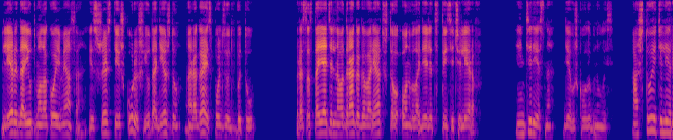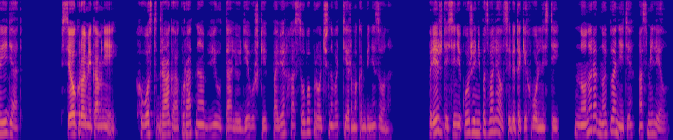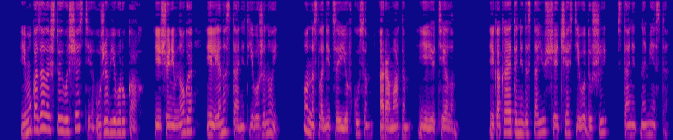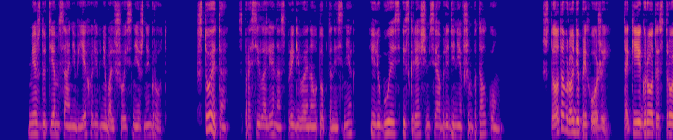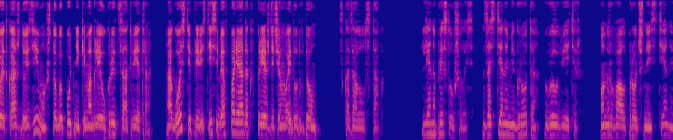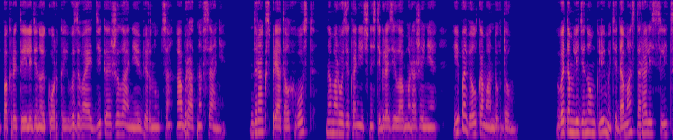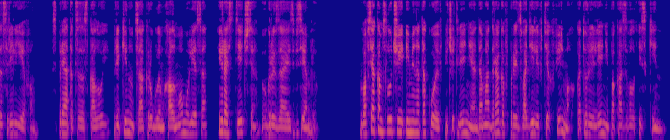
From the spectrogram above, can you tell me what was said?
Леры дают молоко и мясо, из шерсти и шкуры шьют одежду, а рога используют в быту. Про состоятельного драга говорят, что он владелец тысячи леров. Интересно, девушка улыбнулась. А что эти леры едят? Все, кроме камней. Хвост драга аккуратно обвил талию девушки поверх особо прочного термокомбинезона. Прежде синекожий не позволял себе таких вольностей, но на родной планете осмелел. Ему казалось, что его счастье уже в его руках. Еще немного, и Лена станет его женой. Он насладится ее вкусом, ароматом, ее телом и какая-то недостающая часть его души станет на место. Между тем сани въехали в небольшой снежный грот. «Что это?» – спросила Лена, спрыгивая на утоптанный снег и любуясь искрящимся обледеневшим потолком. «Что-то вроде прихожей. Такие гроты строят каждую зиму, чтобы путники могли укрыться от ветра, а гости привести себя в порядок, прежде чем войдут в дом», – сказал Улстак. Лена прислушалась. За стенами грота выл ветер, он рвал прочные стены, покрытые ледяной коркой, вызывая дикое желание вернуться обратно в сани. Драк спрятал хвост, на морозе конечности грозило обморожение, и повел команду в дом. В этом ледяном климате дома старались слиться с рельефом, спрятаться за скалой, прикинуться округлым холмом у леса и растечься, вгрызаясь в землю. Во всяком случае, именно такое впечатление дома драгов производили в тех фильмах, которые Лени показывал Искин.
